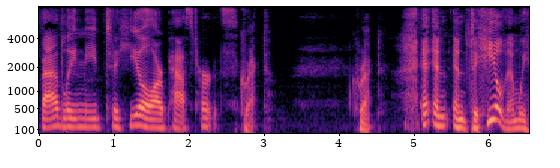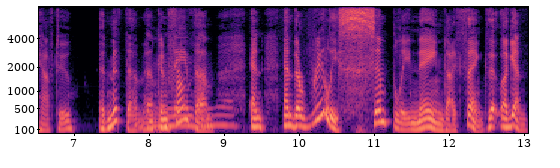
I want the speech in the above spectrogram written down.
badly need to heal our past hurts. Correct. Correct. And and, and to heal them, we have to admit them and them, confront them. them, yeah. And and they're really simply named. I think that again.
